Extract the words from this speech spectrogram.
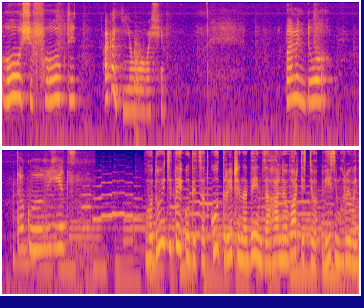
Овощи, фрукты, А какие овощи? помидор, огурец. Годують дітей у дитсадку тричі на день загальною вартістю 8 гривень,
